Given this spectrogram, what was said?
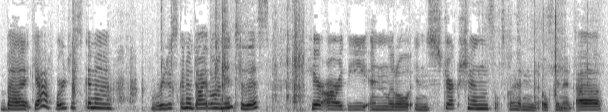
But yeah, we're just gonna we're just gonna dive on into this. Here are the in little instructions. Let's go ahead and open it up.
